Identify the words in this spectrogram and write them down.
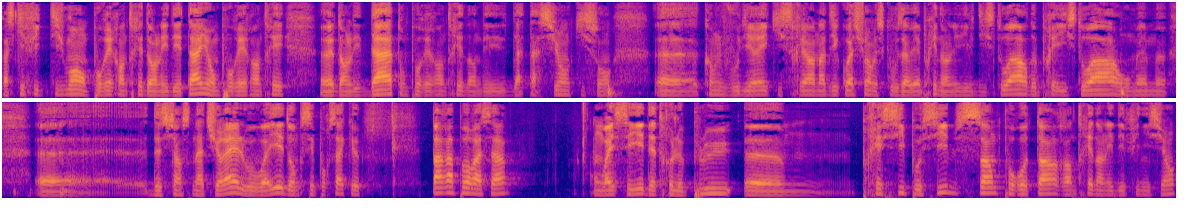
parce qu'effectivement, on pourrait rentrer dans les détails, on pourrait rentrer euh, dans les dates, on pourrait rentrer dans des datations qui sont, euh, comme je vous dirais, qui seraient en adéquation avec ce que vous avez appris dans les livres d'histoire, de préhistoire ou même euh, de sciences naturelles, vous voyez. Donc c'est pour ça que, par rapport à ça, on va essayer d'être le plus précis possible sans pour autant rentrer dans les définitions,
